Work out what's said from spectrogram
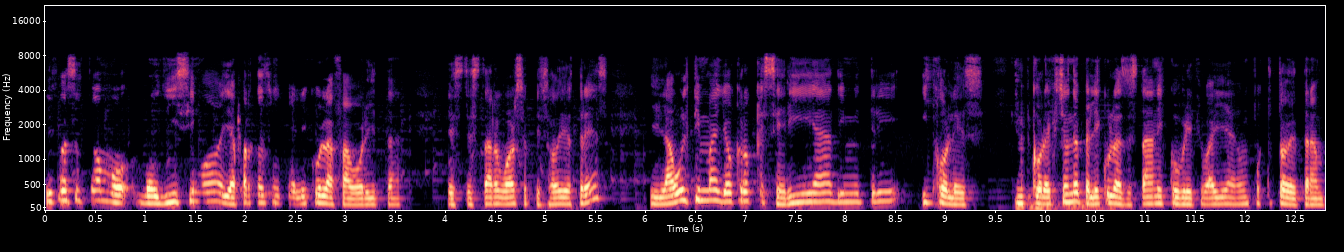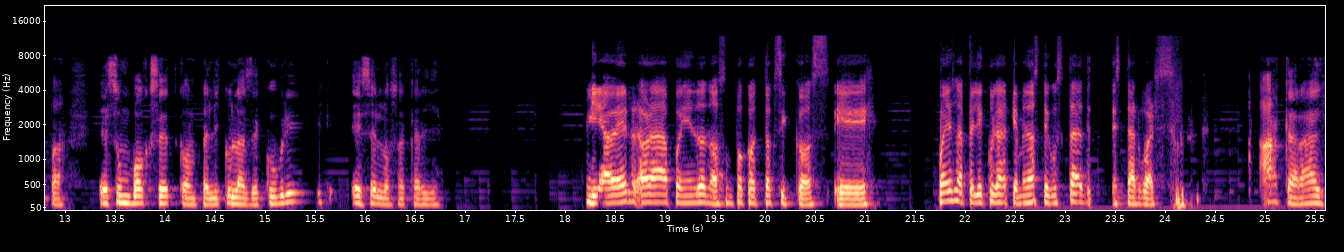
y fue así como bellísimo, y aparte es mi película favorita, este Star Wars Episodio 3. Y la última yo creo que sería, Dimitri, híjoles, mi colección de películas de Stanley Kubrick, vaya, un poquito de trampa. Es un box set con películas de Kubrick, ese lo sacaría. Y a ver, ahora poniéndonos un poco tóxicos, eh, ¿cuál es la película que menos te gusta de Star Wars? Ah, caray.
